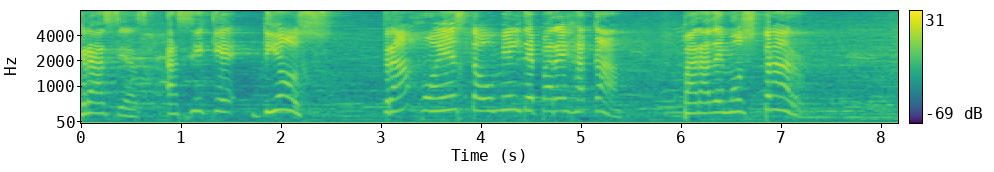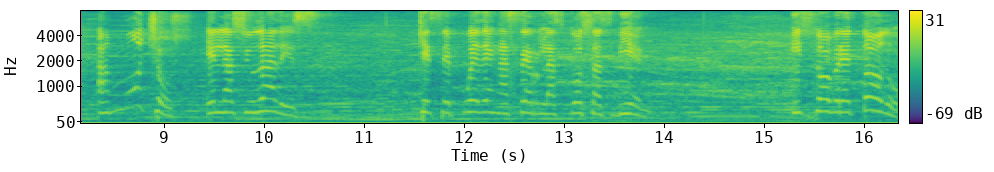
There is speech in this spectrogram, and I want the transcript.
Gracias. Así que Dios trajo esta humilde pareja acá para demostrar a muchos en las ciudades que se pueden hacer las cosas bien. Y sobre todo,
